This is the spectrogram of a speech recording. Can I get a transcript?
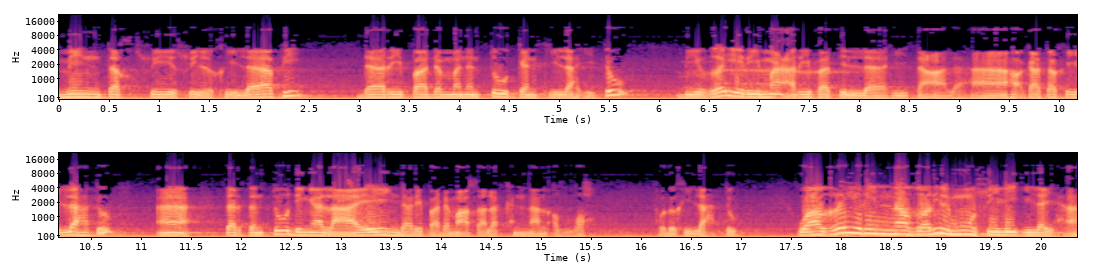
Min takhsisil khilafi. Daripada menentukan khilaf itu bi ghairi ma'rifatillahi ta'ala. Ha hak kata khilaf tu ha tertentu dengan lain daripada masalah kenal Allah pada khilaf tu. Wa ghairi nazaril musili ilaiha.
